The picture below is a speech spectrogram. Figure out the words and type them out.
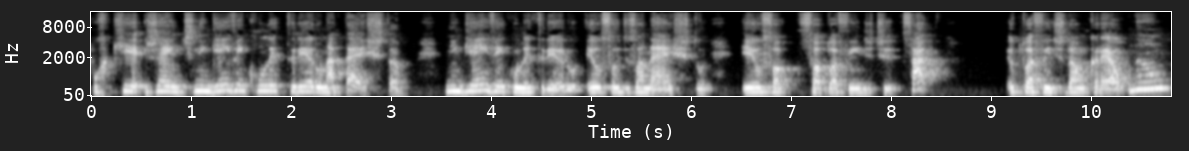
Porque, gente, ninguém vem com letreiro na testa. Ninguém vem com letreiro. Eu sou desonesto, eu só, só tô afim de te. Sabe? eu tô afim de te dar um creu. Não.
